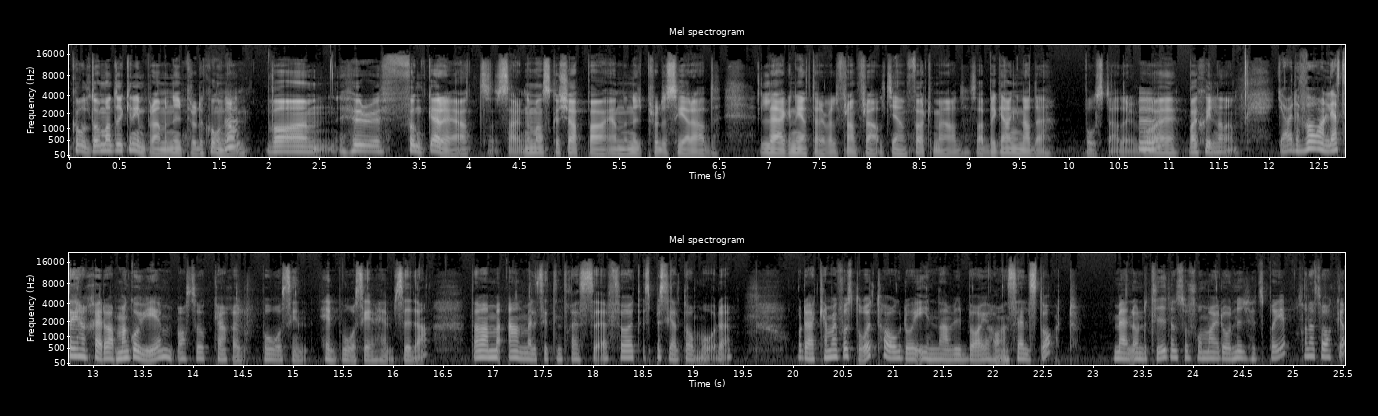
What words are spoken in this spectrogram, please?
Coolt, om man dyker in på det här med nyproduktion då. Mm. Vad, hur funkar det att, här, när man ska köpa en nyproducerad lägenhet är det väl framförallt jämfört med så här, begagnade bostäder? Mm. Vad, är, vad är skillnaden? Ja, det vanligaste kanske är att man går in alltså kanske på sin, hem, på sin hemsida där man anmäler sitt intresse för ett speciellt område. Och där kan man få stå ett tag då innan vi börjar ha en säljstart. Men under tiden så får man ju då nyhetsbrev och sådana saker.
